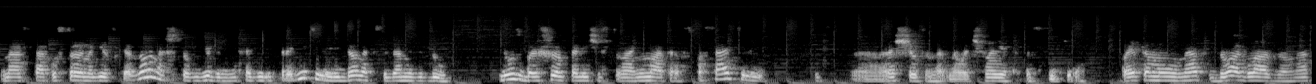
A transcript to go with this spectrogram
У нас так устроена детская зона, что где бы ни находились родители, ребенок всегда на виду. Плюс большое количество аниматоров-спасателей, э, расчеты на одного человека-спасителя. Поэтому у нас два глаза. У нас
